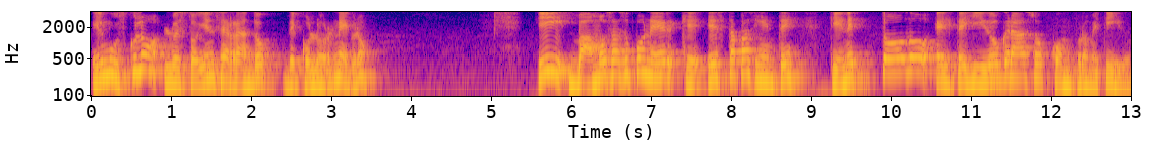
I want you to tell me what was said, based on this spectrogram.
el músculo, lo estoy encerrando de color negro y vamos a suponer que esta paciente tiene todo el tejido graso comprometido.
